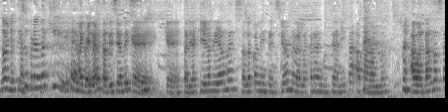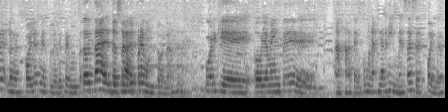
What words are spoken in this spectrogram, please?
No, yo estoy sufriendo aquí. Aquí nos están diciendo que, que estaría aquí los viernes solo con la intención de ver la cara de angustia de Anita apagando, aguantándose los spoilers mientras él le pregunta. Total, Yo soy muy total. preguntona. Porque obviamente, ajá, tengo como unas ganas inmensas de hacer spoiler.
